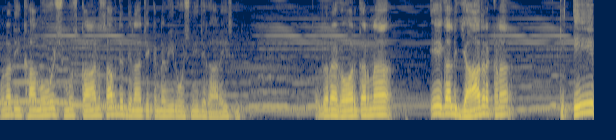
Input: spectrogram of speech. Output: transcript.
ਉਹਨਾਂ ਦੀ ਖਾਮੋਸ਼ ਮੁਸਕਾਨ ਸਭ ਦੇ ਦਿਲਾਂ 'ਚ ਇੱਕ ਨਵੀਂ ਰੋਸ਼ਨੀ ਜਗਾ ਰਹੀ ਸੀ। ਸੋ ਜ਼ਰਾ ਗੌਰ ਕਰਨਾ, ਇਹ ਗੱਲ ਯਾਦ ਰੱਖਣਾ ਕਿ ਇਹ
